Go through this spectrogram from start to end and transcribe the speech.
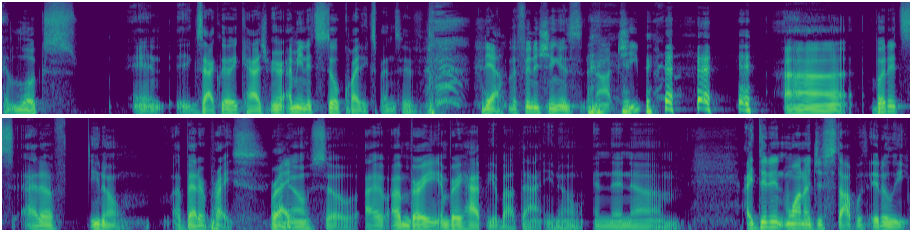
it looks, and exactly like cashmere. I mean, it's still quite expensive. Yeah. the finishing is not cheap, uh, but it's at a you know a better price, Right. You know, so I, I'm very I'm very happy about that. You know, and then um, I didn't want to just stop with Italy.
